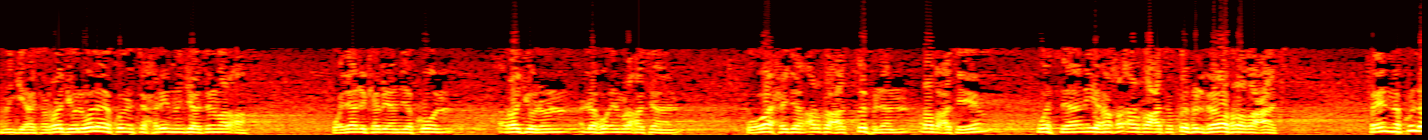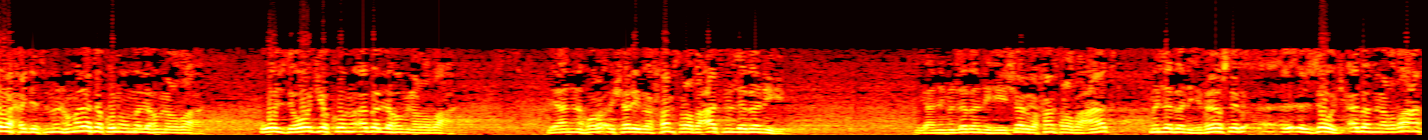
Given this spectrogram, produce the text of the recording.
من جهة الرجل ولا يكون التحريم من جهة المرأة. وذلك بأن يكون رجل له امرأتان وواحدة أرضعت طفلا رضعتين والثانية أرضعت الطفل ثلاث رضعات. فإن كل واحدة منهما لا تكون أما له من الرضاعة. والزوج يكون أبا له من الرضاعة لأنه شرب خمس رضعات من لبنه. يعني من لبنه شرب خمس رضعات من لبنه فيصير الزوج أبا من الرضاعة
